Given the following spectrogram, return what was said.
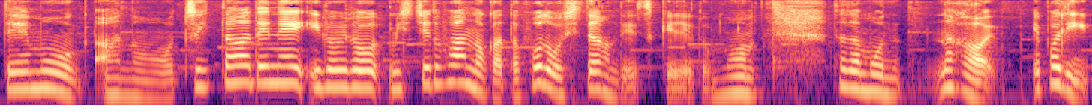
でもうあのツイッターでねいろいろミスチルファンの方フォローしてたんですけれどもただもうなんかやっぱり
